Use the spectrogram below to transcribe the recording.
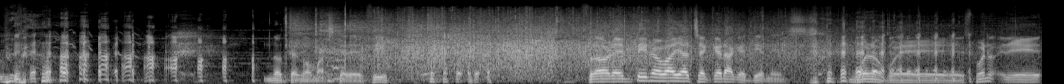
no tengo más que decir. Florentino, vaya chequera que tienes. Bueno, pues bueno, eh,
